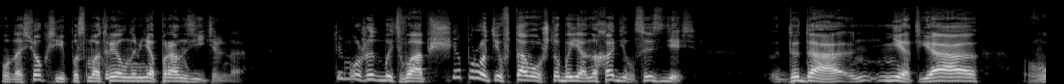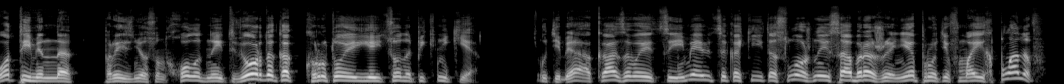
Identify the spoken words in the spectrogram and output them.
Он осекся и посмотрел на меня пронзительно. Ты, может быть, вообще против того, чтобы я находился здесь? Да-да, нет, я... Вот именно, произнес он холодно и твердо, как крутое яйцо на пикнике. У тебя, оказывается, имеются какие-то сложные соображения против моих планов?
